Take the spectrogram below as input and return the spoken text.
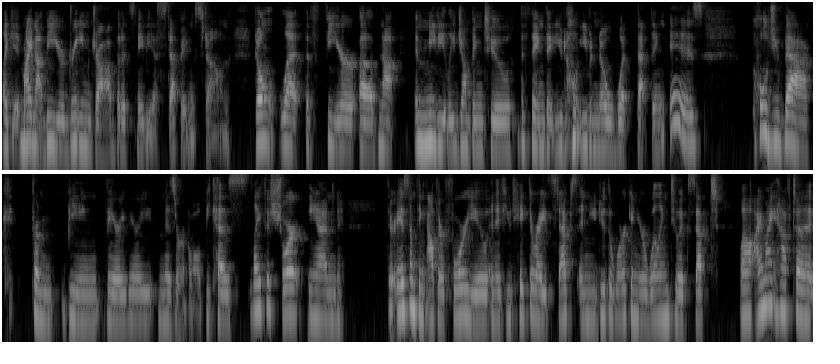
Like it might not be your dream job, but it's maybe a stepping stone. Don't let the fear of not immediately jumping to the thing that you don't even know what that thing is hold you back from being very, very miserable because life is short and there is something out there for you. And if you take the right steps and you do the work and you're willing to accept, well, I might have to,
